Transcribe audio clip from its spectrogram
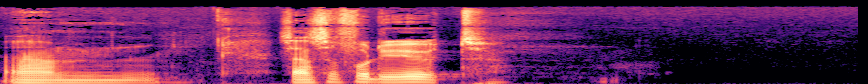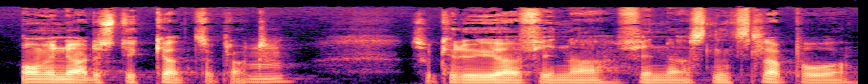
um, Sen så får du ut Om vi nu hade styckat såklart mm. Så kan du göra fina, fina snitslar på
